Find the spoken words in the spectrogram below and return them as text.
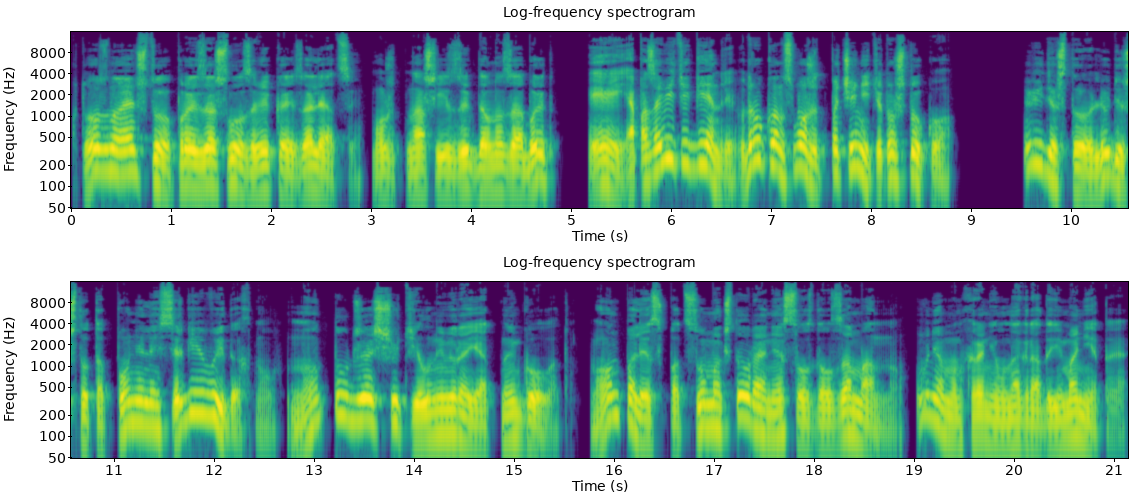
Кто знает, что произошло за века изоляции. Может, наш язык давно забыт? Эй, а позовите Генри, вдруг он сможет починить эту штуку. Видя, что люди что-то поняли, Сергей выдохнул, но тут же ощутил невероятный голод. Он полез в подсумок, что ранее создал за манну. В нем он хранил награды и монеты.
